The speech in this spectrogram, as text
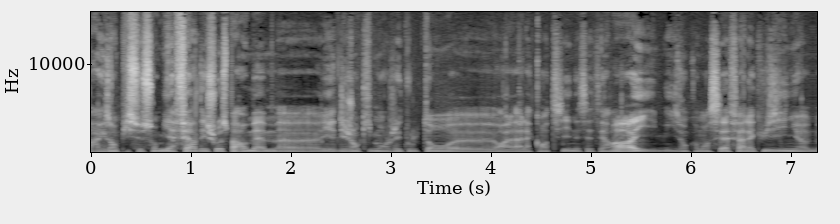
Par exemple, ils se sont mis à faire des choses par eux-mêmes. Euh, il y a des gens qui mangeaient tout le temps euh, à la cantine, etc. Ils, ont commencé à faire la cuisine.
